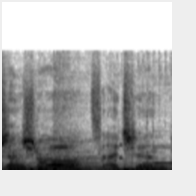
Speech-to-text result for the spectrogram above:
想说再见。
